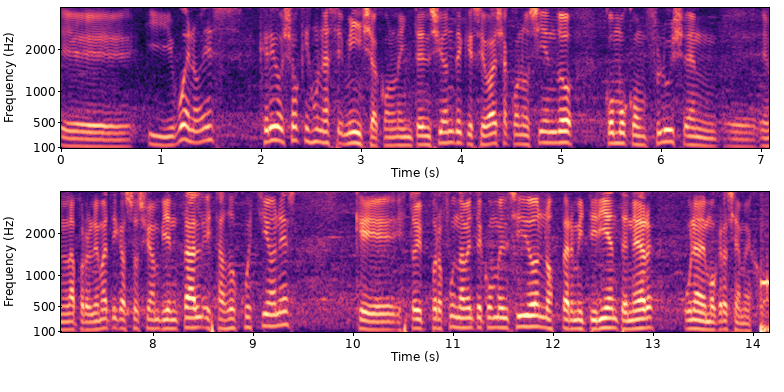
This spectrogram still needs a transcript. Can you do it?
Eh, y bueno, es, creo yo que es una semilla con la intención de que se vaya conociendo cómo confluyen eh, en la problemática socioambiental estas dos cuestiones que estoy profundamente convencido nos permitirían tener una democracia mejor.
